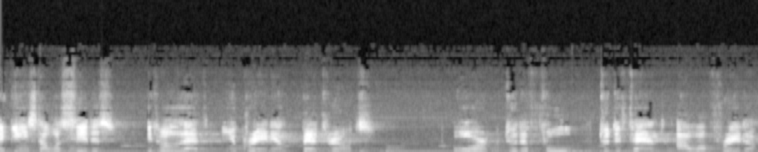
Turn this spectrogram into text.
against our cities, it will let Ukrainian patriots work to the full to defend our freedom.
